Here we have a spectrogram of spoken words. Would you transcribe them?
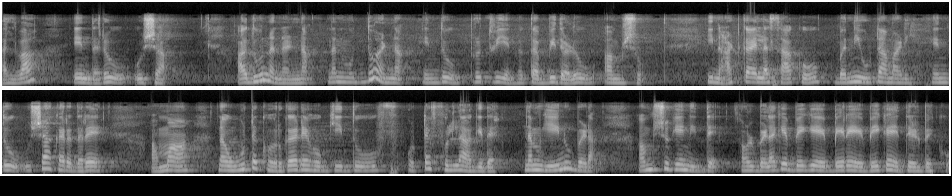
ಅಲ್ವಾ? ಎಂದರು ಉಷಾ. ಅದು ನನ್ನ ಅಣ್ಣ, ನನ್ನ ಮುದ್ದು ಅಣ್ಣ ಎಂದು ಪೃಥ್ವಿಯನ್ನು ತಬ್ಬಿದಳು ಅಂಶು. ಈ ನಾಟಕ ಎಲ್ಲ ಸಾಕು, ಬನ್ನಿ ಊಟ ಮಾಡಿ ಎಂದು ಉಷಾ ಕರೆದರೆ, ಅಮ್ಮ, ನಾವು ಊಟಕ್ಕೆ ಹೊರಗಡೆ ಹೋಗಿದ್ದು ಹೊಟ್ಟೆ ಫುಲ್ ಆಗಿದೆ, ನಮಗೇನೂ ಬೇಡ, ಅಂಶುಗೆ ನಿದ್ದೆ, ಅವಳು ಬೆಳಗ್ಗೆ ಬೇಗ, ಬೇರೆ ಬೇಗ ಎದ್ದೇಳಬೇಕು.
